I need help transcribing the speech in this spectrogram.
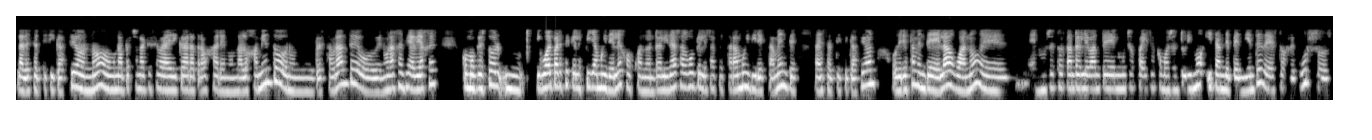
la desertificación, ¿no? Una persona que se va a dedicar a trabajar en un alojamiento o en un restaurante o en una agencia de viajes, como que esto mm, igual parece que les pilla muy de lejos, cuando en realidad es algo que les afectará muy directamente, la desertificación o directamente el agua, ¿no? Eh, en un sector tan relevante en muchos países como es el turismo y tan dependiente de estos recursos.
